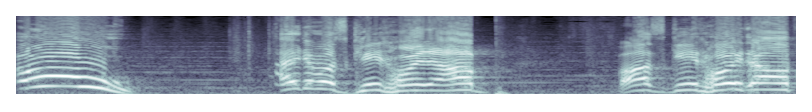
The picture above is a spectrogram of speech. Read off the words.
Oh! Alter, was geht heute ab? Was geht heute ab?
